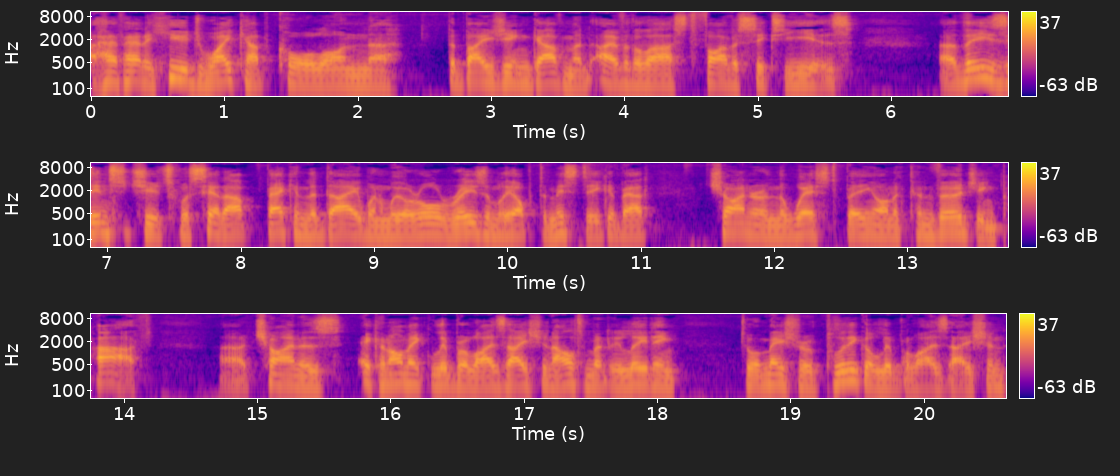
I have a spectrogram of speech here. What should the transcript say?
have had a huge wake up call on uh, the Beijing government over the last five or six years. Uh, these institutes were set up back in the day when we were all reasonably optimistic about China and the West being on a converging path. Uh, China's economic liberalisation ultimately leading to a measure of political liberalisation.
